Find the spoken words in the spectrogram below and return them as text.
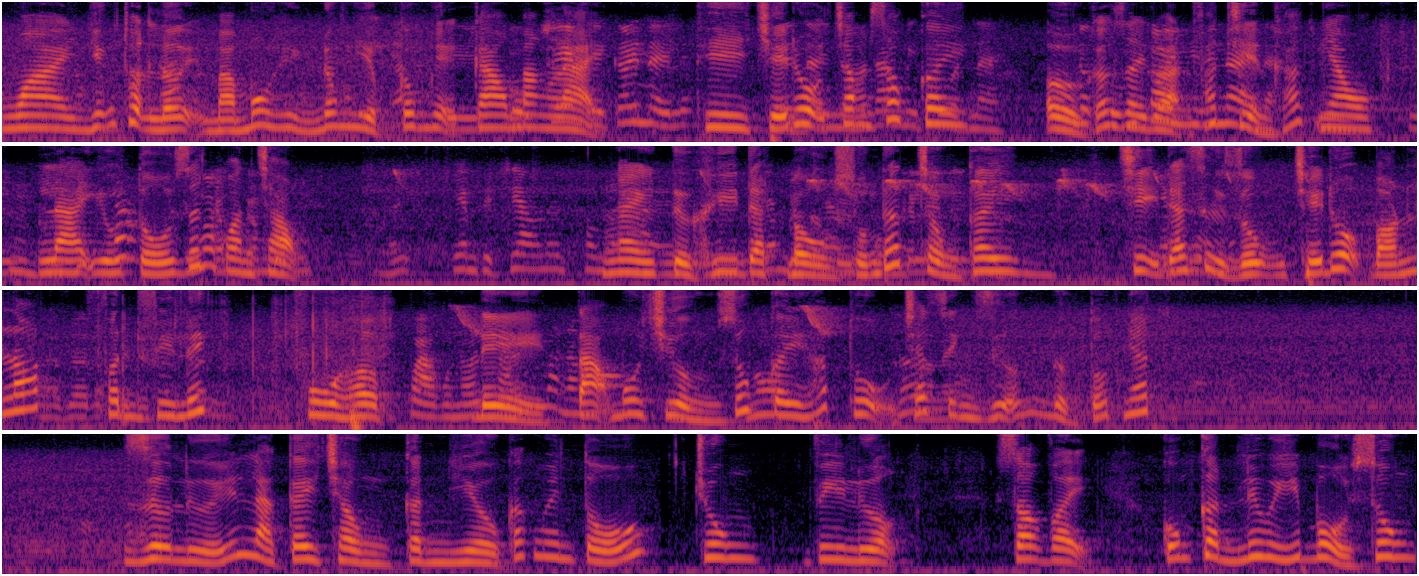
ngoài những thuận lợi mà mô hình nông nghiệp công nghệ cao mang lại, thì chế độ chăm sóc cây ở các giai đoạn phát triển khác nhau là yếu tố rất quan trọng. Ngay từ khi đặt bầu xuống đất trồng cây, chị đã sử dụng chế độ bón lót, phân Philic phù hợp để tạo môi trường giúp cây hấp thụ chất dinh dưỡng được tốt nhất. Dưa lưới là cây trồng cần nhiều các nguyên tố chung, vi lượng. Do vậy, cũng cần lưu ý bổ sung,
